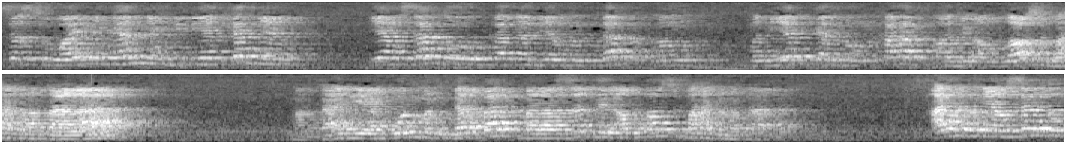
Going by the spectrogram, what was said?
sesuai dengan yang diniatkannya. Yang satu karena dia mendapat meniatkan mengharap wajah Allah Subhanahu wa taala, maka dia pun mendapat balasan dari Allah Subhanahu wa taala. Adapun yang satu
